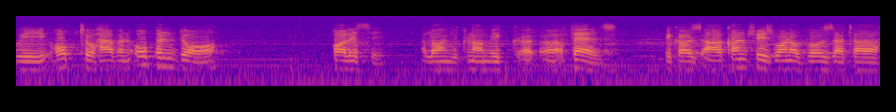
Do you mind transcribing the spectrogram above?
We hope to have an open door policy along economic uh, uh, affairs because our country is one of those that are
